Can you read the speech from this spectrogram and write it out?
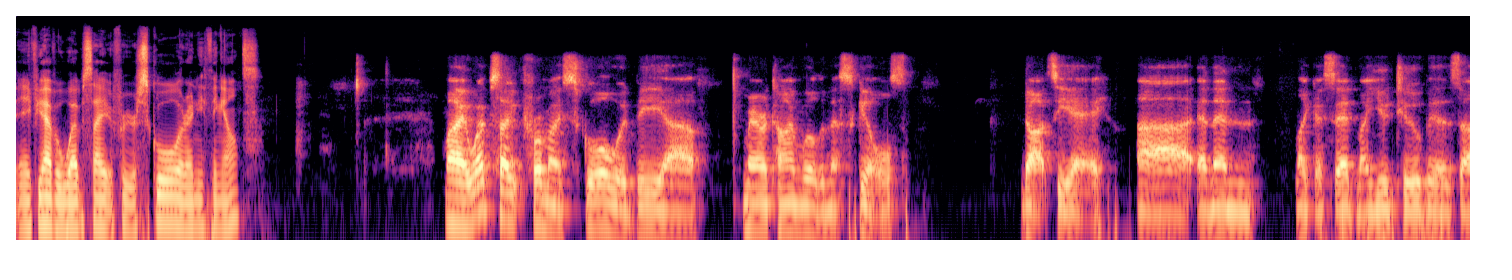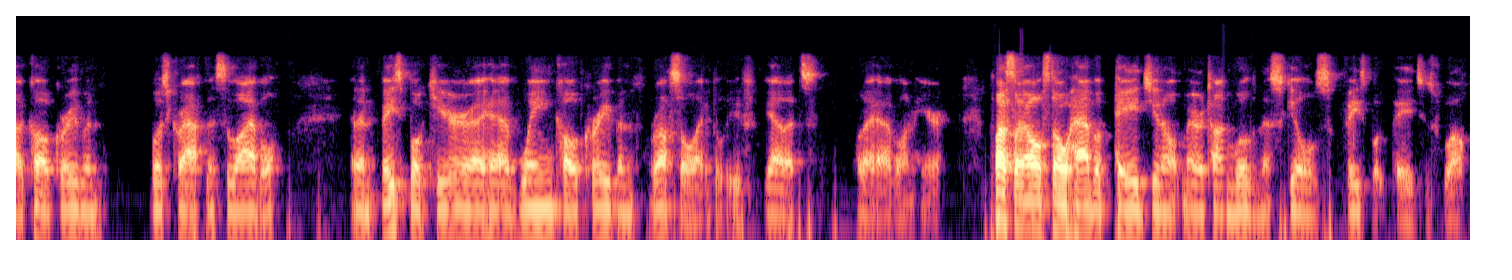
if you have a website for your school or anything else. My website for my school would be uh, Maritime Wilderness Skills.ca. Uh, and then, like I said, my YouTube is uh, Kullcraven Bushcraft and Survival. And then Facebook here, I have Wayne Kullcraven Russell, I believe. Yeah, that's what I have on here. Plus, I also have a page, you know, Maritime Wilderness Skills Facebook page as well.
